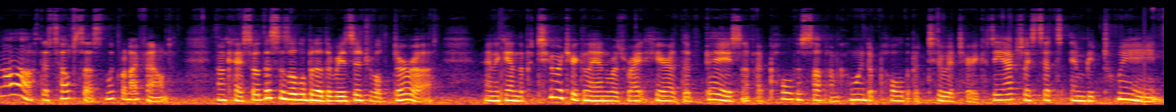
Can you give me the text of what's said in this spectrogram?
Oh, this helps us. Look what I found. Okay, so this is a little bit of the residual dura. And again, the pituitary gland was right here at the base. And if I pull this up, I'm going to pull the pituitary because he actually sits in between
